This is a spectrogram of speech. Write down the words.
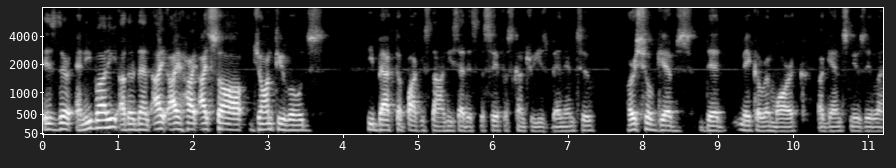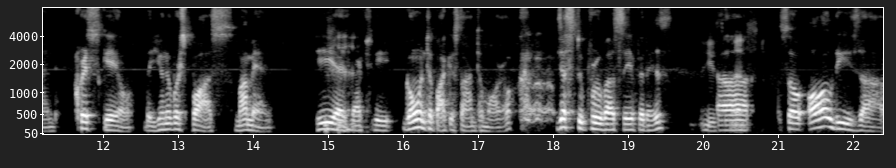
Is there anybody other than I? I I saw Jonty Rhodes. He backed up Pakistan. He said it's the safest country he's been into. Herschelle Gibbs did make a remark against New Zealand. Chris Gayle, the universe boss, my man, he is actually going to Pakistan tomorrow just to prove how safe it is. He's the uh, best. So all these uh,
